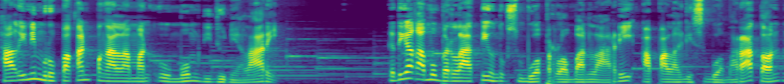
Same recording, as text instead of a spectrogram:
hal ini merupakan pengalaman umum di dunia lari. Ketika kamu berlatih untuk sebuah perlombaan lari, apalagi sebuah maraton,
